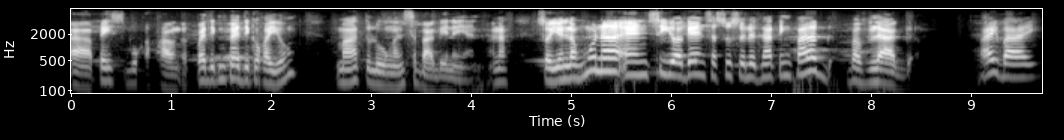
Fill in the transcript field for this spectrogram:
ah, Facebook account. At pwede, pwede ko kayong matulungan sa bagay na yan. Ano? So, yun lang muna and see you again sa susunod nating pag-vlog. Bye-bye!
